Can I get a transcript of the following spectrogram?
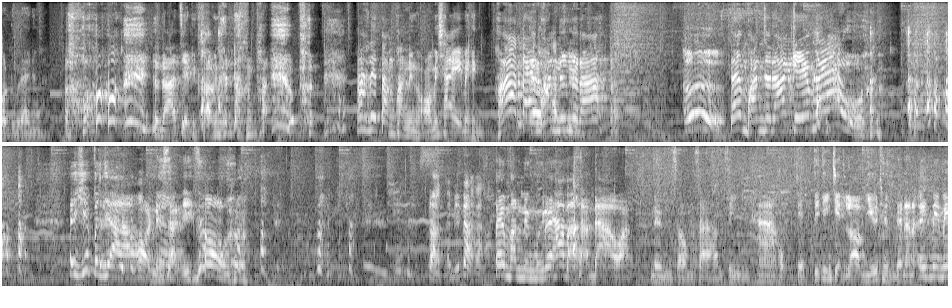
กดดูได้นี่หว่า ชนะเจ็ดครั้งได้ตังค์พันฮะได้ตังค์พันหนึ่งเหรออ๋อไม่ใช่ไม่ถึงห้าแต้มพันหนึ่งอะนะ เออ แต้มพันชนะเกมแล้ว ไอ้เหี้ยปัญญาอ่อนในสัตว์อีกเท่า หนักอันนี้หนักอะ แต้มพันหนึ่งมึงได้ห้าบาทสามดาวอะหนึ่งสองสามสี่ห้าหกเจ็ดจริงๆเจ็ดรอบยื้อถึงด้วยนะเอ้ยไม่ไม่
